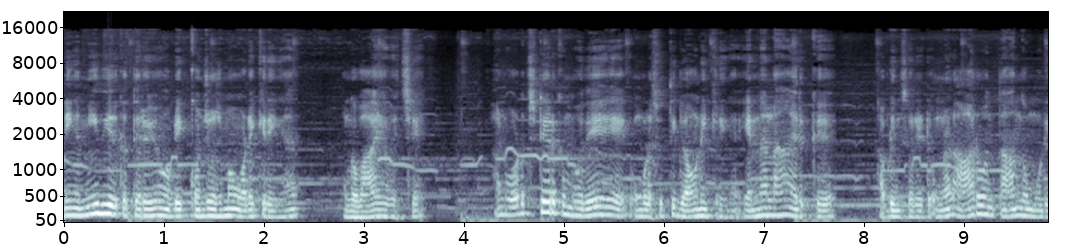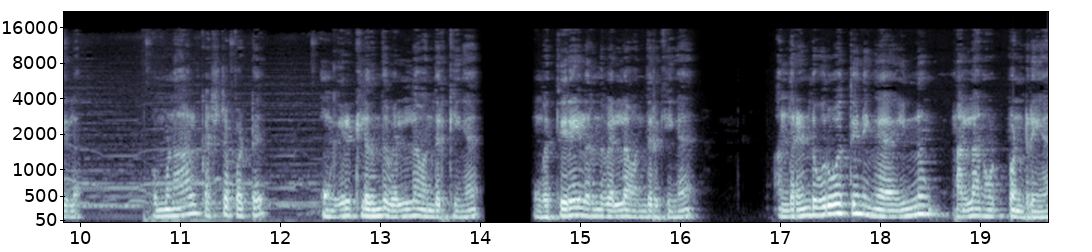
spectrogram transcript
நீங்கள் மீதி இருக்க தெரையும் அப்படியே கொஞ்சம் கொஞ்சமாக உடைக்கிறீங்க. உங்கள் வாயை வச்சு அண்ட் உடைச்சிட்டே இருக்கும்போதே உங்களை சுற்றி கவனிக்கிறீங்க. என்னெல்லாம் இருக்குது அப்படின்னு சொல்லிட்டு உங்களால் ஆர்வம் தாங்க முடியல. ரொம்ப நாள் கஷ்டப்பட்டு உங்கள் இருட்டிலேருந்து வெளில வந்திருக்கீங்க. உங்கள் திரையிலேருந்து வெளில வந்திருக்கீங்க. அந்த ரெண்டு உருவத்தையும் நீங்கள் இன்னும் நல்லா நோட் பண்ணுறீங்க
